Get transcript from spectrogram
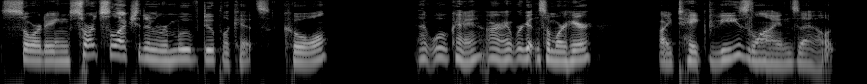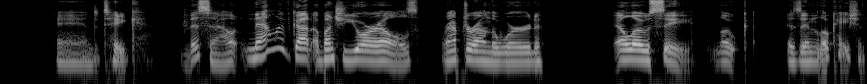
sorting, sort selection, and remove duplicates. Cool. Okay, all right, we're getting somewhere here. If I take these lines out and take this out, now I've got a bunch of URLs wrapped around the word LOC, loc, as in location.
